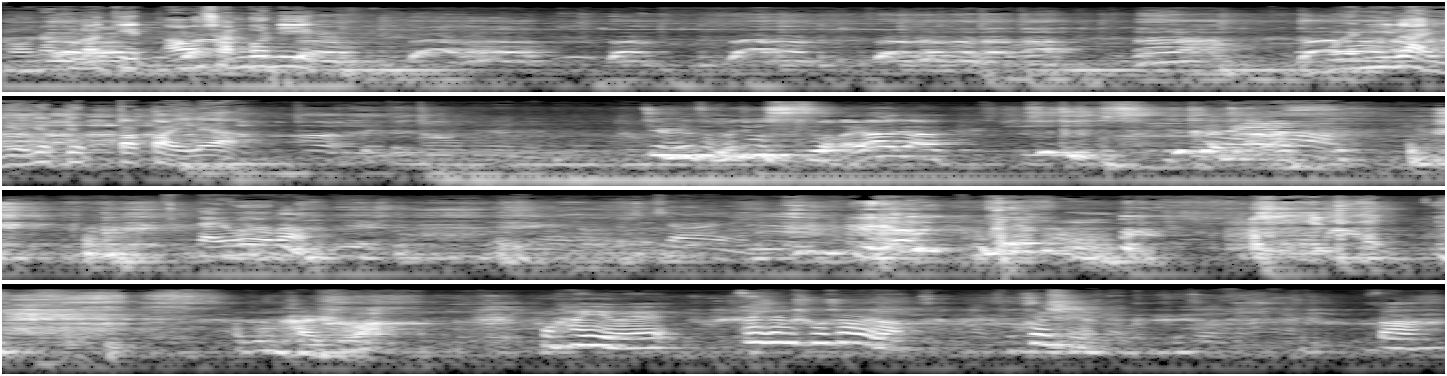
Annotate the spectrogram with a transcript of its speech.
โอ้นักธุรกิจ เอาชั้นบนอีกอุ๊ยอันนี้ไหลเยอะหยดหยดต่อต่อยเลยอ่ะ 这人怎么就死了呀？这这这太惨了！ ไดเวอร์เปล่า ใช่ 开始了。我还以为飞仙出事儿了，会是……算了，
